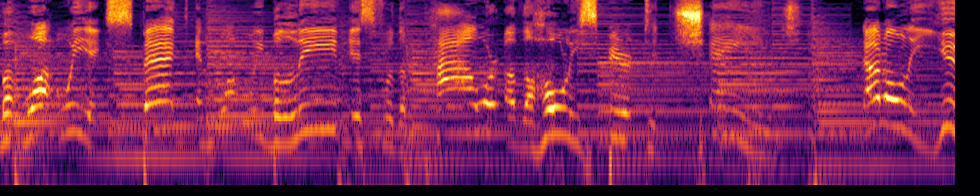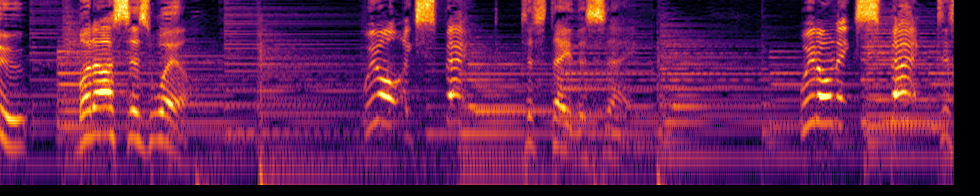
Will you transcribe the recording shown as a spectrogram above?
But what we expect and what we believe is for the power of the Holy Spirit to change not only you, but us as well. We don't expect to stay the same. We don't expect to,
